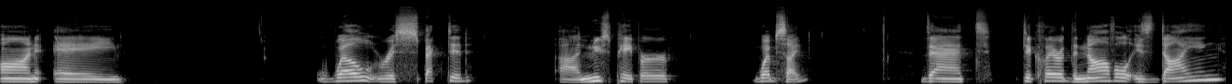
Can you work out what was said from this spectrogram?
on a well respected uh, newspaper website that declared the novel is dying,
